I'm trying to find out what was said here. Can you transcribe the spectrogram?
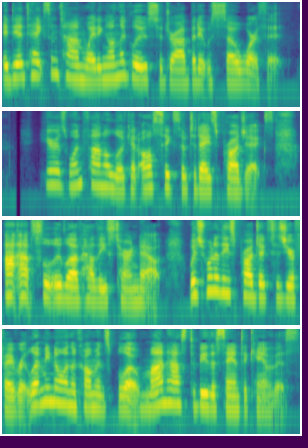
It did take some time waiting on the glues to dry, but it was so worth it. Here is one final look at all six of today's projects. I absolutely love how these turned out. Which one of these projects is your favorite? Let me know in the comments below. Mine has to be the Santa canvas.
